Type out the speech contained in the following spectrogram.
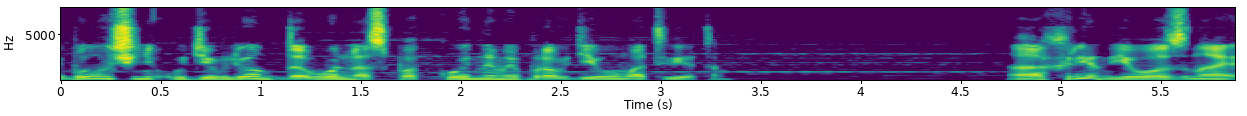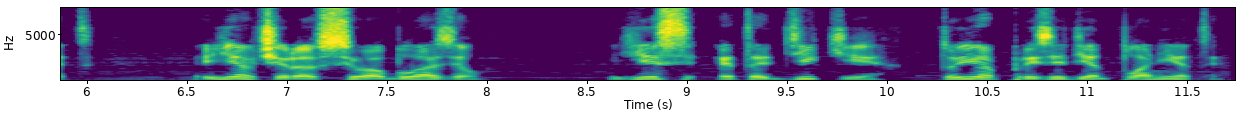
И был очень удивлен довольно спокойным и правдивым ответом. «А хрен его знает. Я вчера все облазил. Если это дикие, то я президент планеты.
